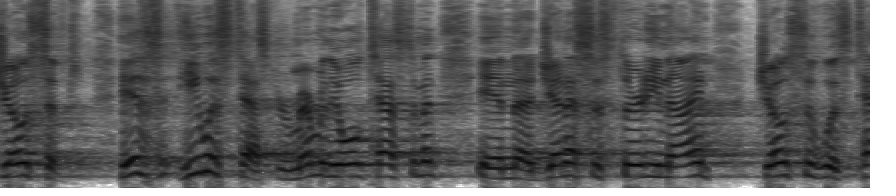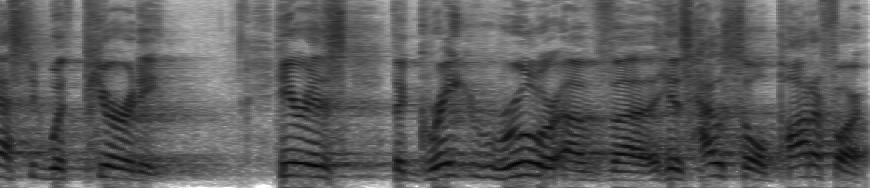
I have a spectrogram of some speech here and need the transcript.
Joseph, his, he was tested. Remember the Old Testament in uh, Genesis 39? Joseph was tested with purity. Here is the great ruler of uh, his household, Potiphar,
